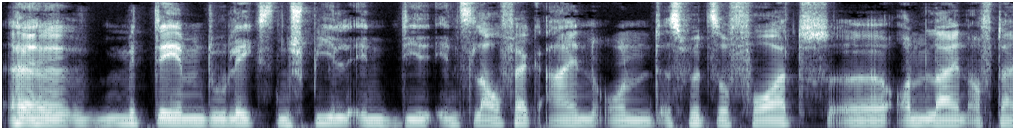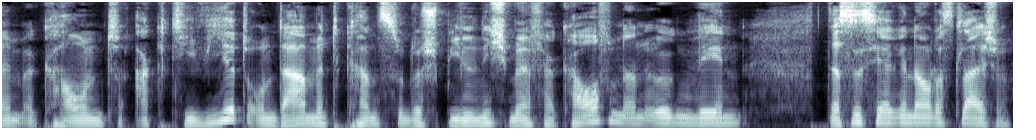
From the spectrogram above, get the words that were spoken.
äh, mit dem du legst ein Spiel in die, ins Laufwerk ein und es wird sofort äh, online auf deinem Account aktiviert und damit kannst du das Spiel nicht mehr verkaufen an irgendwen. Das ist ja genau das gleiche.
